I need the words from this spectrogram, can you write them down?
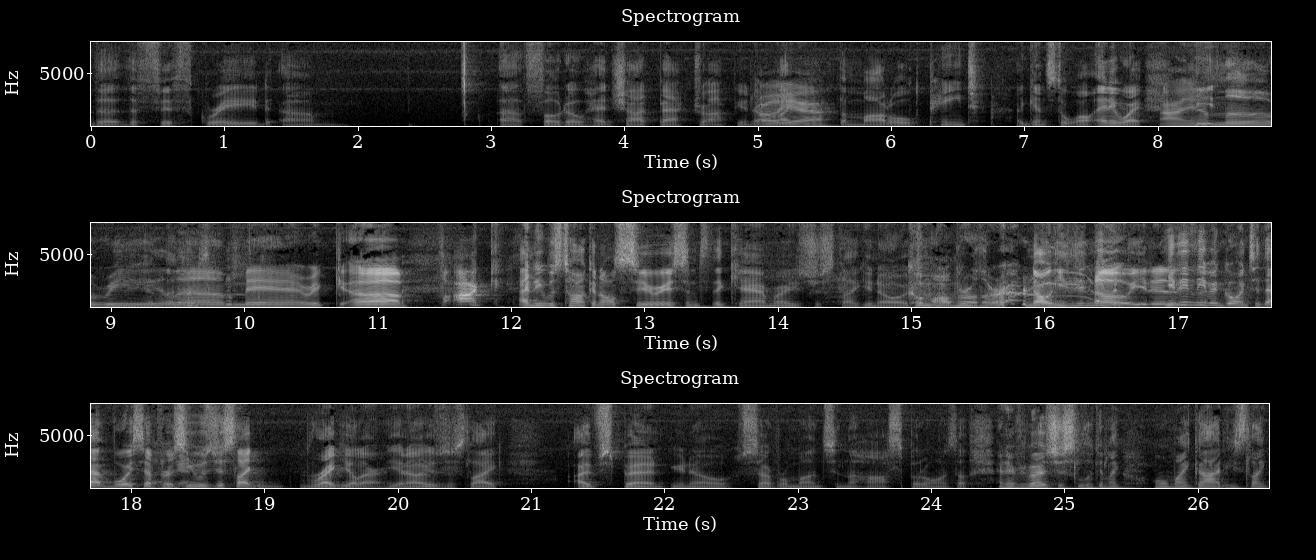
the the fifth grade um, uh, photo headshot backdrop. You know, Oh, like yeah. the modeled paint against the wall. Anyway, I he- am a real American. Oh, fuck. and he was talking all serious into the camera. He's just like, you know, Come on, brother. No, he didn't. Oh, even, he he didn't He didn't, even go into that voice at first. Okay. He was just like regular, you know. He was just like, I've spent you know several months in the hospital and stuff, and everybody's just looking like, oh my god, he's like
